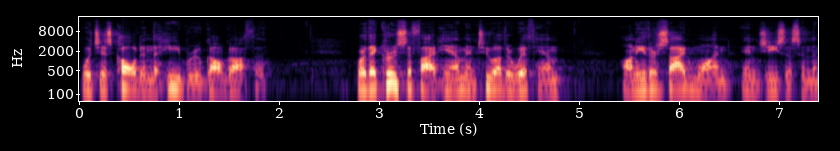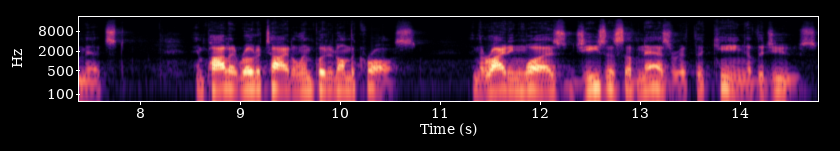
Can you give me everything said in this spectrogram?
which is called in the Hebrew Golgotha, where they crucified him and two other with him on either side one, and Jesus in the midst. And Pilate wrote a title and put it on the cross. And the writing was, Jesus of Nazareth, the King of the Jews.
